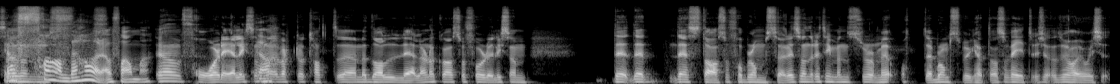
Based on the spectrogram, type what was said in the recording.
Så Ja, sånn- faen, det har jeg faen meg. Ja, får det, liksom. Ja. Har vært og tatt medalje eller noe, så får du liksom det, det, det er stas å få blomster, eller sånne ting, men med åtte blomsterbuketter, så vet du ikke, du har ikke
